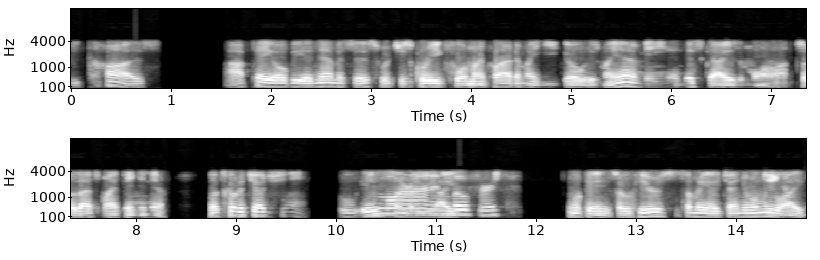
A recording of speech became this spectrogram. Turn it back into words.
because Opte Obi nemesis, which is Greek for my pride and my ego is my enemy, and this guy is a moron. So that's my opinion there. Let's go to Judge Jeanine, who is Moron and I, loafers. Okay, so here's somebody I genuinely Gingham. like.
